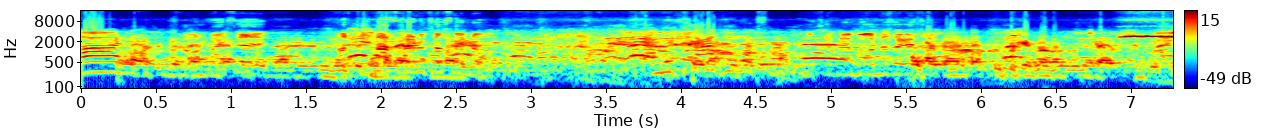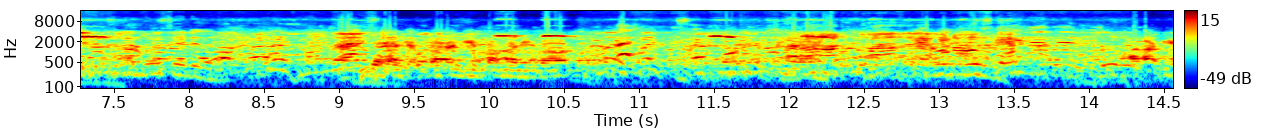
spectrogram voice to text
হ্যাঁ হ্যাঁ ফোন পাইছে আর কি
